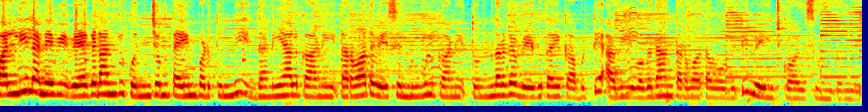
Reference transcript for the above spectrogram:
పల్లీలు అనేవి వేగడానికి కొంచెం టైం పడుతుంది. ధనియాలు కానీ తర్వాత వేసే నువ్వులు కానీ తొందరగా వేగుతాయి కాబట్టి అవి ఒకదాని తర్వాత ఒకటి వేయించుకోవాల్సి ఉంటుంది.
